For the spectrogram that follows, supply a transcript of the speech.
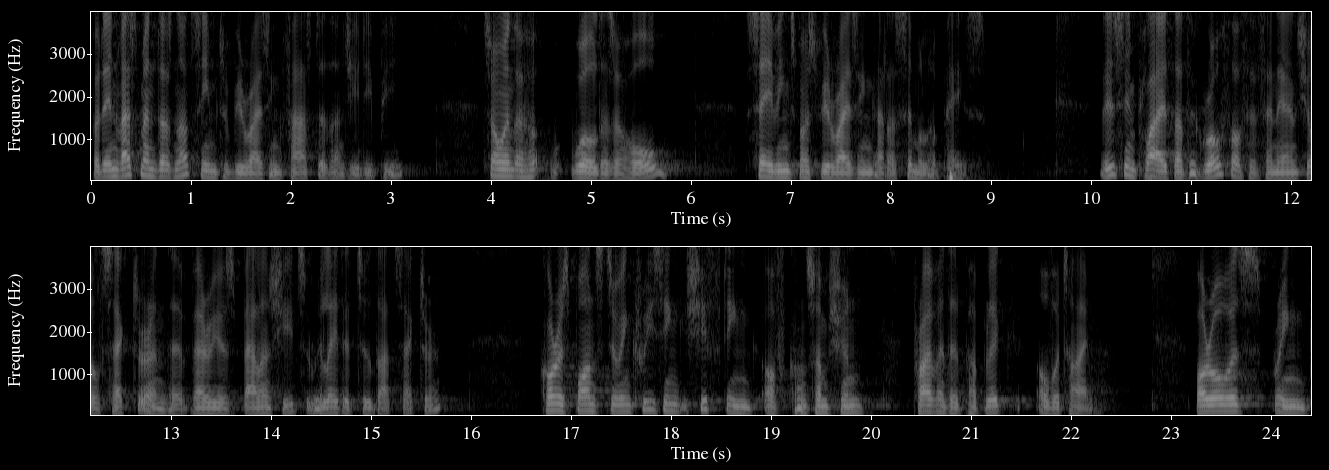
But investment does not seem to be rising faster than GDP. So, in the world as a whole, savings must be rising at a similar pace. This implies that the growth of the financial sector and the various balance sheets related to that sector corresponds to increasing shifting of consumption, private and public, over time. Borrowers bring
